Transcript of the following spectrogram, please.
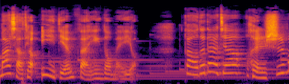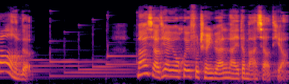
马小跳一点反应都没有，搞得大家很失望的。马小跳又恢复成原来的马小跳，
